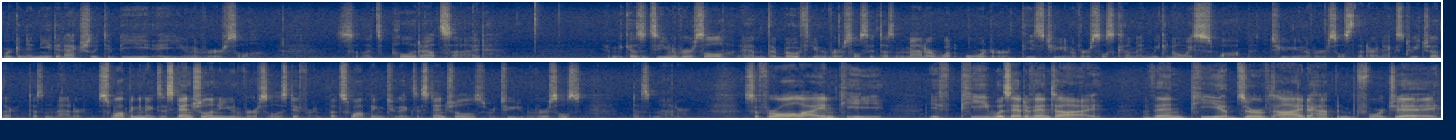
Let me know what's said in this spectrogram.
we're going to need it actually to be a universal. So let's pull it outside. And because it's a universal and they're both universals, it doesn't matter what order these two universals come in. We can always swap two universals that are next to each other. It doesn't matter. Swapping an existential and a universal is different, but swapping two existentials or two universals doesn't matter. So for all i and p, if p was at event i, then p observed i to happen before j,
